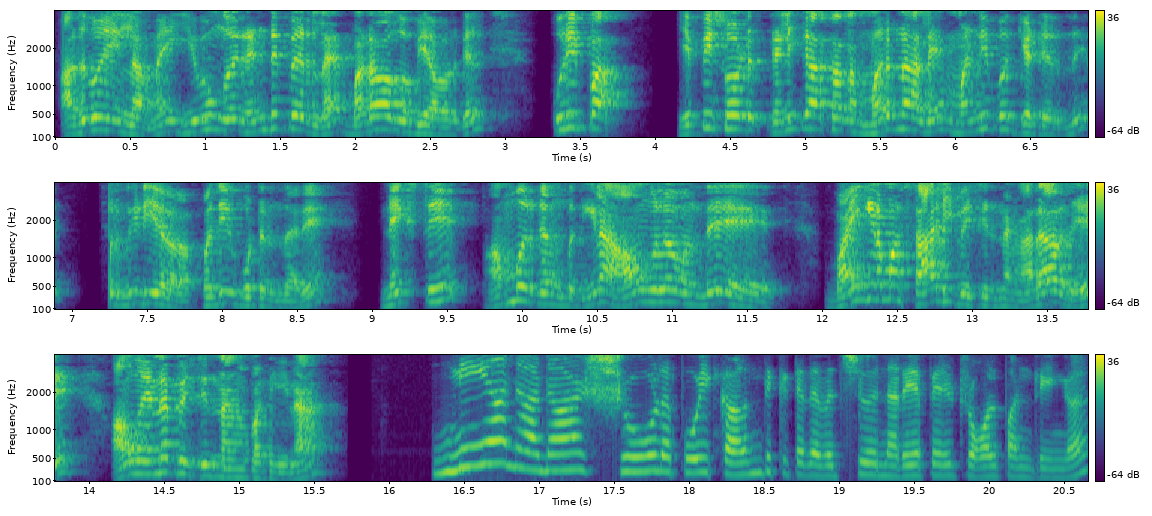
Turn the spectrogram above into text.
அதுவும் இல்லாம இவங்க ரெண்டு பேர்ல படவா கோபி அவர்கள் குறிப்பா எபிசோடு டெலிகாஸ்ட் ஆன மறுநாளே மன்னிப்பு கேட்டிருந்து ஒரு வீடியோ பதிவு போட்டிருந்தாரு. நெக்ஸ்ட் அம்மு இருக்காங்க பாத்தீங்கன்னா அவங்களும் வந்து பயங்கரமா சாடி பேசியிருந்தாங்க. அதாவது அவங்க என்ன பேசியிருந்தாங்க பாத்தீங்கன்னா நீயா நானா ஷோல போய் கலந்துக்கிட்டதை வச்சு நிறைய பேர் ட்ரால் பண்றீங்க.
